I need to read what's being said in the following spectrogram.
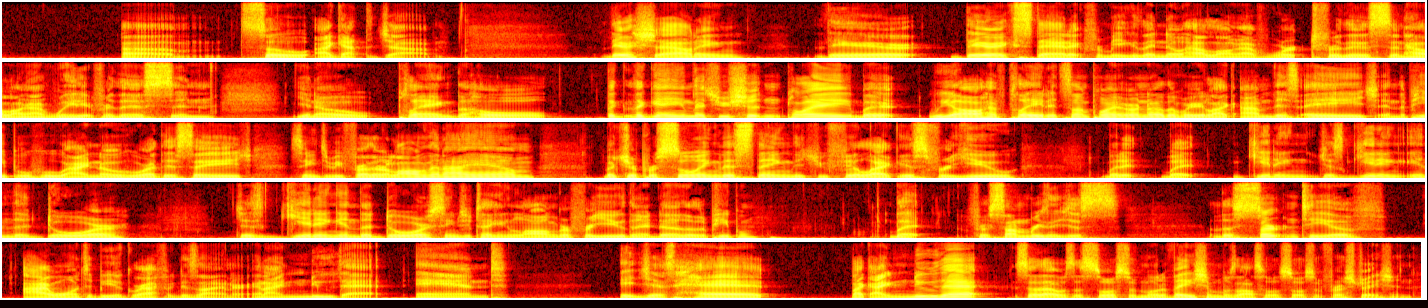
um, so I got the job. They're shouting, they're they're ecstatic for me because they know how long I've worked for this and how long I've waited for this and you know, playing the whole the the game that you shouldn't play, but we all have played at some point or another where you're like, I'm this age and the people who I know who are this age seem to be further along than I am but you're pursuing this thing that you feel like is for you. But it but getting just getting in the door just getting in the door seems to be taking longer for you than it does other people. But for some reason just the certainty of I want to be a graphic designer and I knew that. And it just had like I knew that. So that was a source of motivation was also a source of frustration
